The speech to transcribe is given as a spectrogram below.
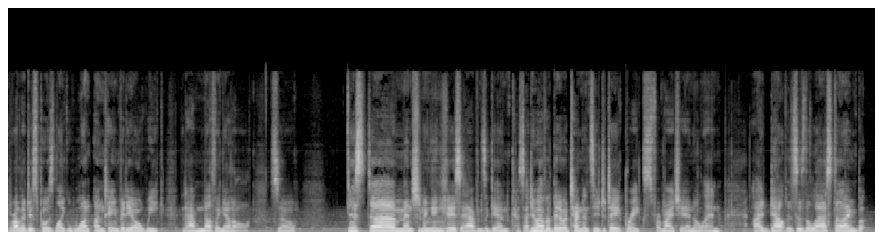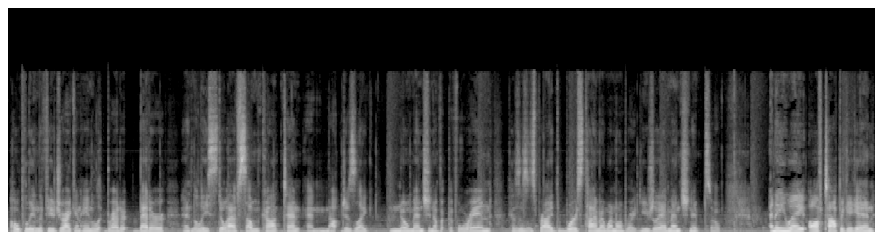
I'd rather just post like one Untamed video a week than have nothing at all. So just uh, mentioning in case it happens again because I do have a bit of a tendency to take breaks from my channel and I doubt this is the last time, but hopefully in the future I can handle it better and at least still have some content and not just like no mention of it beforehand, because this is probably the worst time I went on break. Usually I mention it, so anyway, off topic again.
